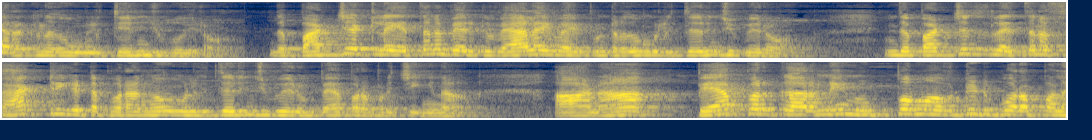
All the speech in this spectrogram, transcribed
இறக்குனது உங்களுக்கு தெரிஞ்சு போயிடும் இந்த பட்ஜெட்டில் எத்தனை பேருக்கு வேலை வாய்ப்புன்றது உங்களுக்கு தெரிஞ்சு போயிடும் இந்த பட்ஜெட்டில் எத்தனை ஃபேக்ட்ரி கட்ட போகிறாங்க உங்களுக்கு தெரிஞ்சு போயிடும் பேப்பரை படிச்சீங்கன்னா. ஆனால் பேப்பர்காரனே நுட்பமாக விட்டுட்டு போகிற பல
